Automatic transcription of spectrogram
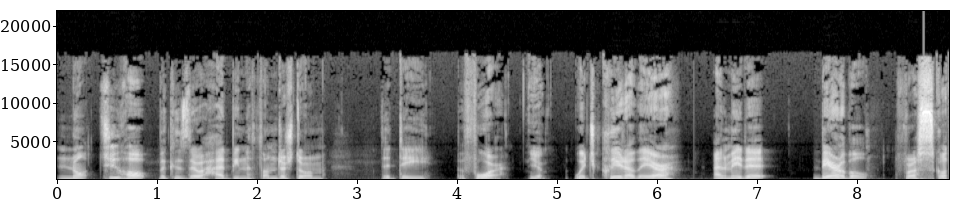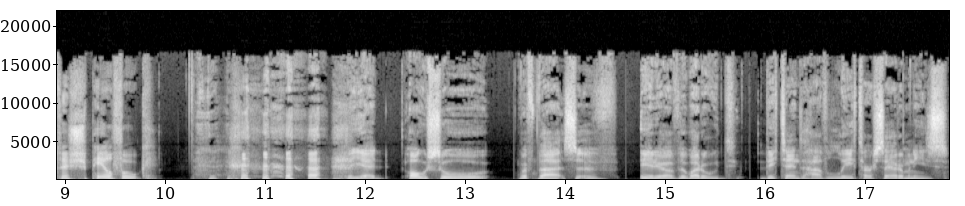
not too hot because there had been a thunderstorm the day before. Yep. Which cleared out the air and made it bearable for us Scottish pale folk. But yeah, also with that sort of area of the world, they tend to have later ceremonies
